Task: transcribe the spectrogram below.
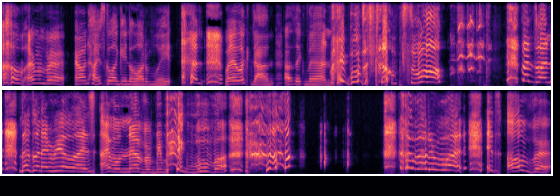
um, I remember around high school I gained a lot of weight. And when I looked down, I was like, man, my boobs are still small. that's when, that's when I realized I will never be Big Booba. no matter what, it's over.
